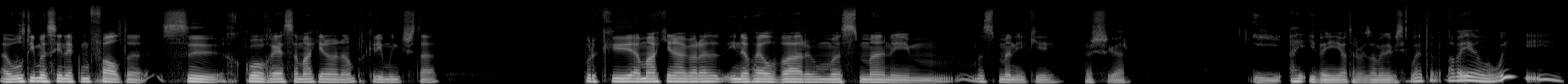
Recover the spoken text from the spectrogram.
a última cena que me falta, se recorro a essa máquina ou não, porque queria muito estar porque a máquina agora ainda vai levar uma semana e uma semana e quê para chegar. E, ai, e vem outra vez ao meio da bicicleta, lá vai ele, ui,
